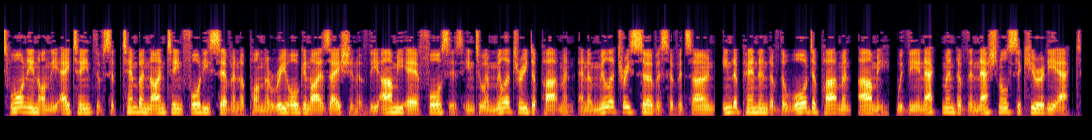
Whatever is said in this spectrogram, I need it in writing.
sworn in on 18 September 1947 upon the reorganization of the Army Air Forces into a military department and a military service of its own, independent of the War Department, Army, with the enactment of the National Security Act.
